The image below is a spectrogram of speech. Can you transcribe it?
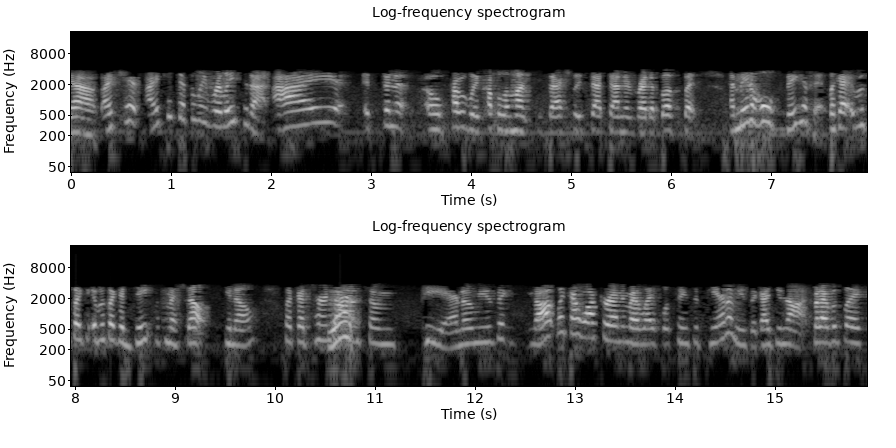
Yeah, I can I can definitely relate to that. I it's been a, oh probably a couple of months since I actually sat down and read a book, but I made a whole thing of it. Like I, it was like it was like a date with myself, you know. Like I turned Yeah. on some piano music. Not like I walk around in my life listening to piano music. I do not. But I was like,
